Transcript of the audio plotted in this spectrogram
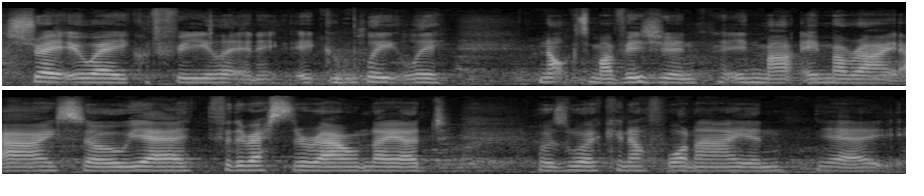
straight away could feel it, and it, it completely knocked my vision in my in my right eye. So yeah, for the rest of the round, I had I was working off one eye, and yeah, do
